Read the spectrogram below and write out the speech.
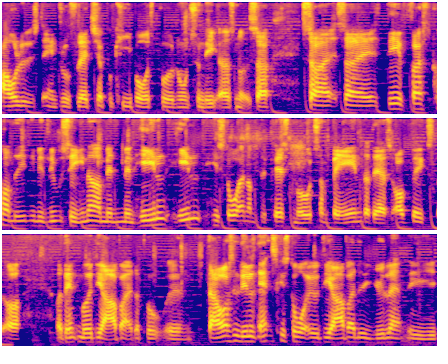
afløst Andrew Fletcher på keyboards på nogle turnéer og sådan noget. Så, så, så øh, det er først kommet ind i mit liv senere, men, men hele, hele historien om Depeche Mode som band og deres opvækst og, og den måde, de arbejder på. Øh, der er også en lille dansk historie. De arbejdede i Jylland i,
